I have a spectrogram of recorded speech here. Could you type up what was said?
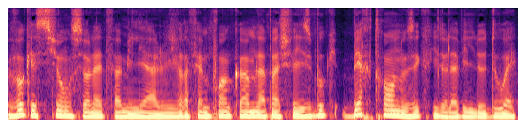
Vos questions sur l'aide familiale, vivrefm.com, la page Facebook. Bertrand nous écrit de la ville de Douai.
